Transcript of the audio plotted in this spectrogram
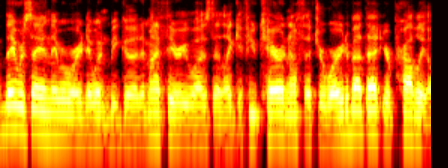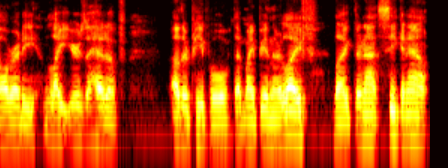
they were saying they were worried they wouldn't be good. And my theory was that, like, if you care enough that you're worried about that, you're probably already light years ahead of other people that might be in their life. Like, they're not seeking out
